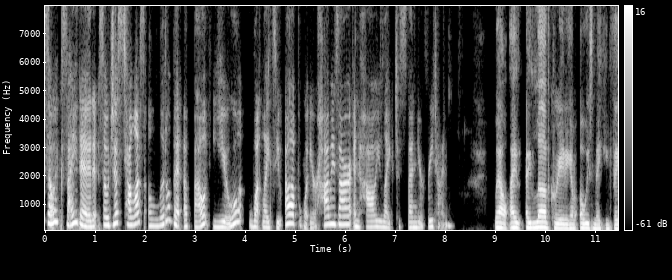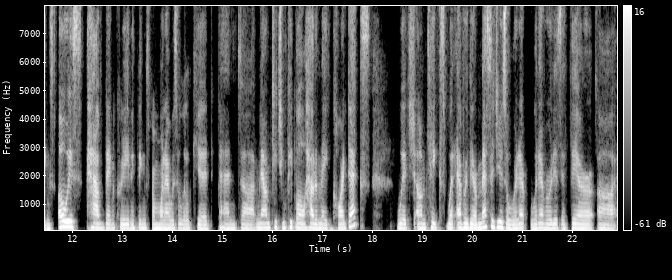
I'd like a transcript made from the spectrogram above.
so excited. So, just tell us a little bit about you, what lights you up, what your hobbies are, and how you like to spend your free time. Well, I, I love creating. I'm always making things, always have been creating things from when I was a little kid. And uh, now I'm teaching people how to make card decks, which um, takes whatever their message is or whatever, whatever it is that they're uh,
